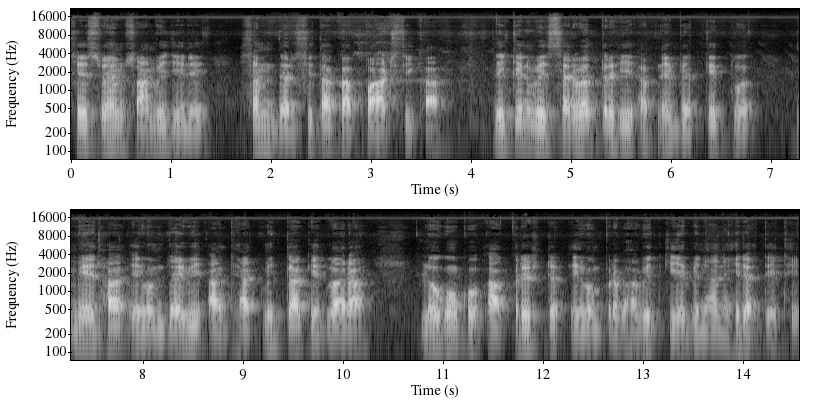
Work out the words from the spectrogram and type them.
से स्वयं स्वामी जी ने समदर्शिता का पाठ सीखा। लेकिन वे सर्वत्र ही अपने व्यक्तित्व, मेधा एवं दैवी आध्यात्मिकता के द्वारा लोगों को आकृष्ट एवं प्रभावित किए बिना नहीं रहते थे।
